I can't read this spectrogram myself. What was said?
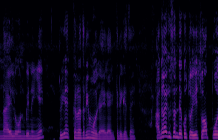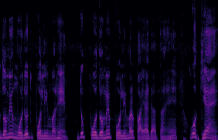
नाइलोन भी नहीं है तो ये कृत्रिम हो जाएगा एक तरीके से। अगला क्वेश्चन देखो चौबीसवा पौधों में मौजूद पॉलीमर हैं। जो पौधों में पॉलीमर पाया जाता है, वो क्या है?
